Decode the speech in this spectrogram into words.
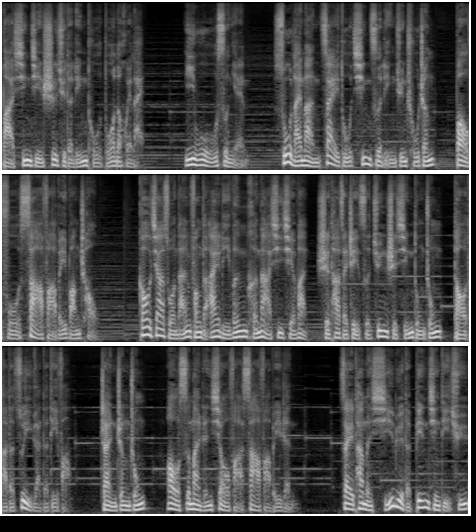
把新近失去的领土夺了回来。一五五四年，苏莱曼再度亲自领军出征，报复萨法维王朝。高加索南方的埃里温和纳西切万是他在这次军事行动中到达的最远的地方。战争中，奥斯曼人效法萨法维人，在他们袭掠的边境地区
